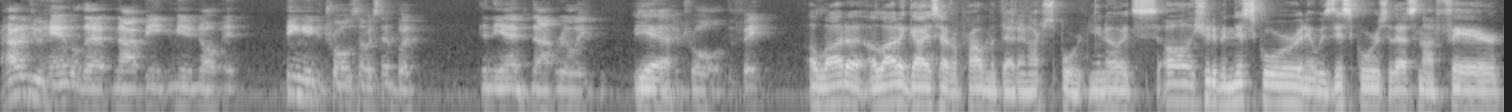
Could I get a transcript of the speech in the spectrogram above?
how did you handle that? Not being, I mean, no, it, being in control to some extent, but in the end, not really being Yeah. in control of the fate. a lot of a lot of guys have a problem with that in our sport. You know, it's oh, it should have been this score and it was this score, so that's not fair.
